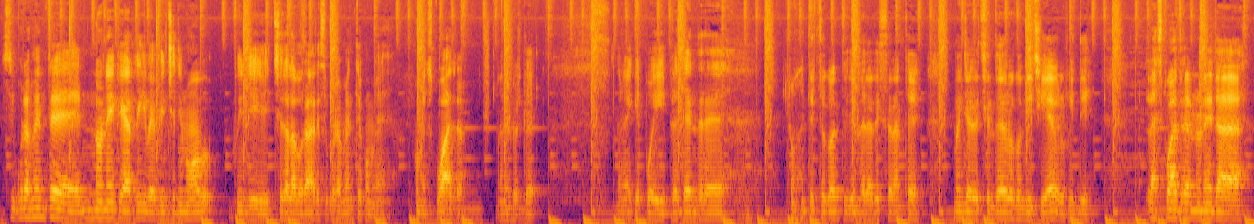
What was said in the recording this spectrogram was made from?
sicuramente non è che arriva e vince di nuovo, quindi c'è da lavorare sicuramente come, come squadra, non è perché non è che puoi pretendere, come ho detto Conti, di andare al ristorante a mangiare 100 euro con 10 euro, quindi la squadra non è da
